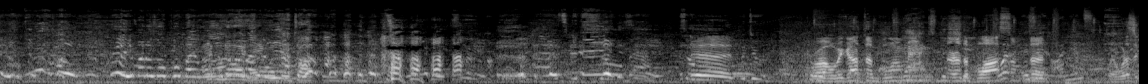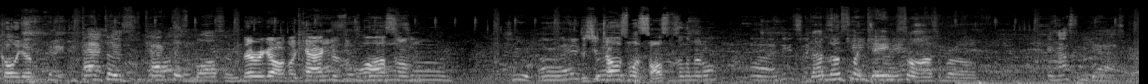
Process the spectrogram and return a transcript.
you might as well put my I have no idea what they're talking about. it's so bad. So, Dude. But dude, Bro, we got the blooming the or the shit. blossom. What, is the it wait, what is it called again? Cactus, cactus blossom. There we go. The cactus blossom. Shoot, alright. Did she tell us what sauce was in the middle? Uh, I think it's like That looks like Cajun cane sauce, bro. It has to be gas, bro.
